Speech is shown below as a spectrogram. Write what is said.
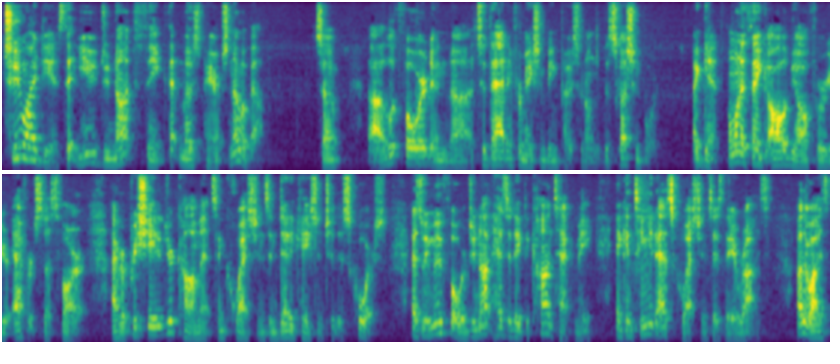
two ideas that you do not think that most parents know about. So uh, look forward and uh, to that information being posted on the discussion board. Again, I want to thank all of y'all for your efforts thus far. I've appreciated your comments and questions and dedication to this course. As we move forward, do not hesitate to contact me and continue to ask questions as they arise. Otherwise,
